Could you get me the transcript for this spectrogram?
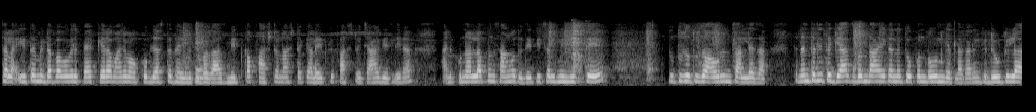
चला इथं मी डबा वगैरे पॅक केला. माझ्या मग खूप जास्त घाई होती. बघा आज मी इतका फास्ट नाश्ता केला इतकी फास्ट चहा घेतली ना. आणि कुणाला पण सांगत होते की चल मी निघते. तू तुझं तुझं आवरून चालल्या जा. त्यानंतर इथं गॅस बंद आहे का नाही तो पण बघून घेतला. कारण की ड्युटीला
